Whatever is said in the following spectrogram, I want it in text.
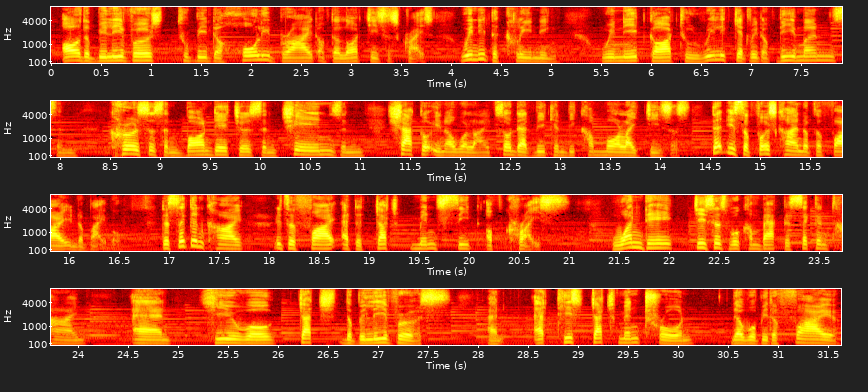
all the believers to be the holy bride of the Lord Jesus Christ. We need the cleaning. We need God to really get rid of demons and curses and bondages and chains and shackle in our life so that we can become more like Jesus. That is the first kind of the fire in the Bible. The second kind is a fire at the judgment seat of Christ. One day, Jesus will come back the second time and he will judge the believers. And at his judgment throne, there will be the fire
